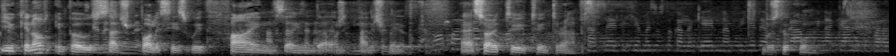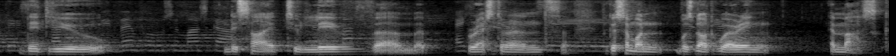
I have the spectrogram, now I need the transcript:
You cannot impose such policies with fines and uh, punishment. Uh, sorry to, to interrupt. Did you decide to leave um, a restaurant because someone was not wearing a mask?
